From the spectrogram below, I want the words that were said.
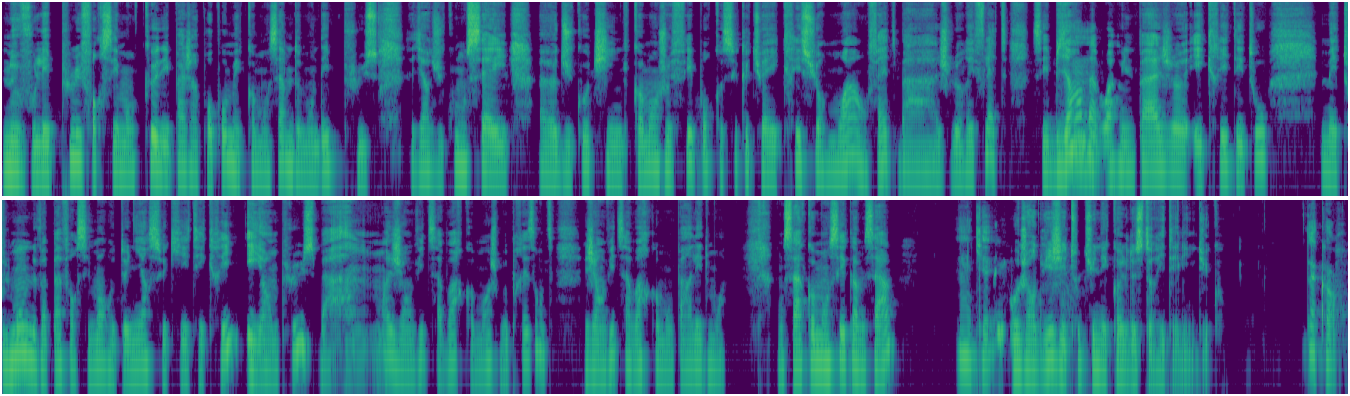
ne voulaient plus forcément que des pages à propos, mais commençaient à me demander plus, c'est-à-dire du conseil, du coaching. Comment je fais pour que ce que tu as écrit sur moi, en fait, bah, je le reflète. C'est bien d'avoir avoir une page écrite et tout, mais tout le monde ne va pas forcément retenir ce qui est écrit. Et en plus, bah, moi, j'ai envie de savoir comment je me présente. J'ai envie de savoir comment parler de moi. Donc, ça a commencé comme ça. Aujourd'hui, j'ai toute une école de storytelling, du coup. D'accord,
